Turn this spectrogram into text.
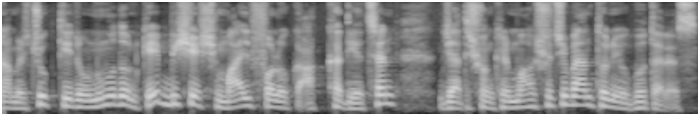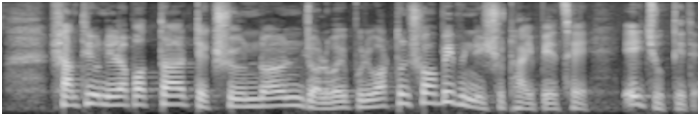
নামের চুক্তির অনুমোদনকে বিশেষ মাইলফলক আখ্যা দিয়েছেন জাতিসংঘের মহাসচিব অ্যান্থনিও গুতেরেস। শান্তি ও নিরাপত্তা, টেকসই উন্নয়ন, জলবায়ু পরিবর্তন সহ বিভিন্ন ইস্যু ঠাঁই পেয়েছে এই চুক্তিতে।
